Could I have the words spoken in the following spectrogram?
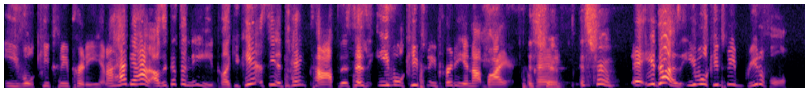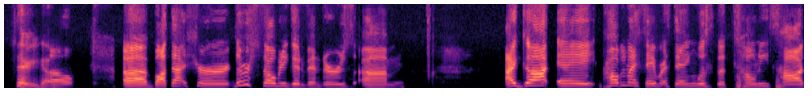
"Evil keeps me pretty," and I had to have it. I was like, "That's a need." Like you can't see a tank top that says "Evil keeps me pretty" and not buy it. it's true. It's true. It, it does. Evil keeps me beautiful. There you go. So uh bought that shirt. There's so many good vendors. Um I got a probably my favorite thing was the Tony Todd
